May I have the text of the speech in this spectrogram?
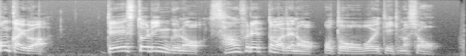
今回は D ストリングの3フレットまでの音を覚えていきましょう。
